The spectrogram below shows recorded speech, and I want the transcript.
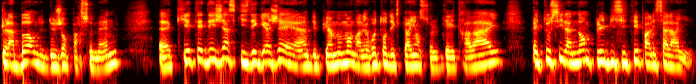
que la borne de deux jours par semaine, euh, qui était déjà ce qui se dégageait hein, depuis un moment dans les retours d'expérience sur le télétravail, est aussi la norme plébiscitée par les salariés.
